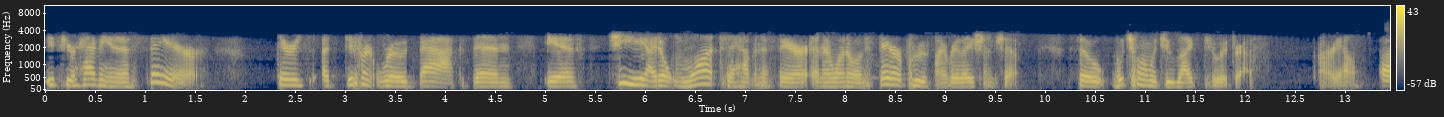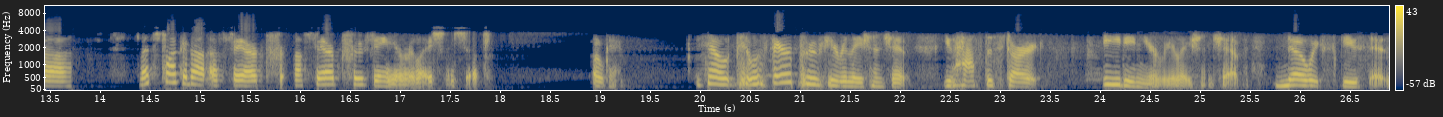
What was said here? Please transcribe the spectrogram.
if you're having an affair, there's a different road back than if, gee, I don't want to have an affair and I want to affair proof my relationship. So, which one would you like to address, Arielle? Uh, let's talk about affair affair proofing your relationship. Okay. So, to affair proof your relationship, you have to start feeding your relationship. No excuses.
